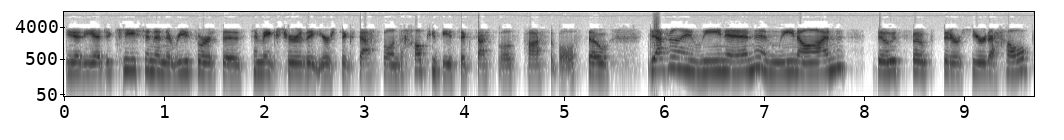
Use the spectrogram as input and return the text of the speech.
you know the education and the resources to make sure that you're successful and to help you be as successful as possible. So definitely lean in and lean on those folks that are here to help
